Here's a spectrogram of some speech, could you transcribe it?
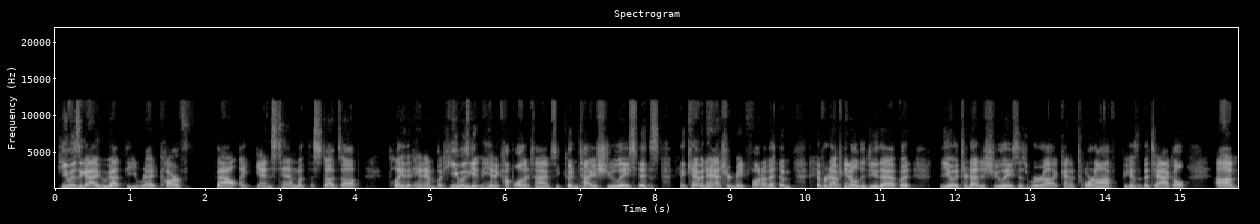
He was the guy who got the red card foul against him with the studs up play that hit him, but he was getting hit a couple other times. He couldn't tie his shoelaces. Kevin Hatchard made fun of him for not being able to do that, but you know it turned out his shoelaces were uh, kind of torn off because of the tackle. Um,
